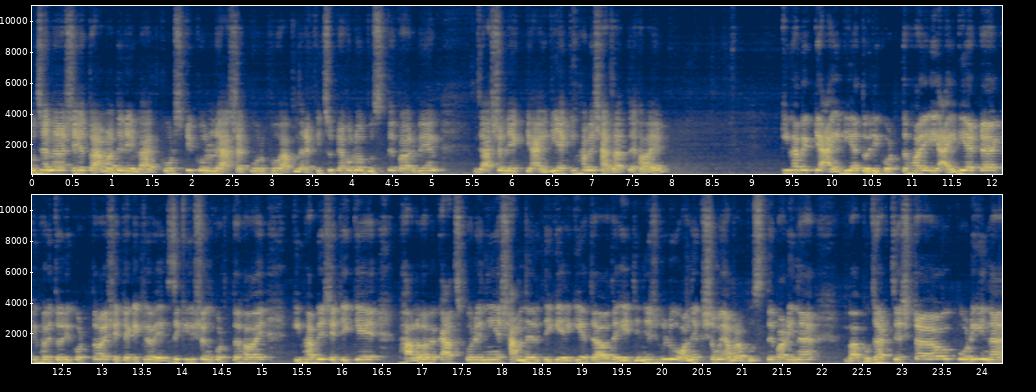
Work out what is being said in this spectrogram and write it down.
বোঝে না, সেহেতু আমাদের এই লাইভ কোর্সটি করলে আশা করব আপনারা কিছুটা হলেও বুঝতে পারবেন যে আসলে একটি আইডিয়া কীভাবে সাজাতে হয়। কীভাবে একটি আইডিয়া তৈরি করতে হয়, এই আইডিয়াটা কীভাবে তৈরি করতে হয়, সেটাকে কীভাবে এক্সিকিউশন করতে হয়, কীভাবে সেটিকে ভালোভাবে কাজ করে নিয়ে সামনের দিকে এগিয়ে যাওয়া যায়, এই জিনিসগুলো অনেক সময় আমরা বুঝতে পারি না বা বোঝার চেষ্টাও করি না।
